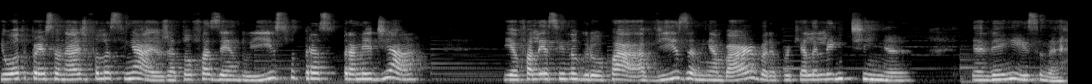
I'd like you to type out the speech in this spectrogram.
E o outro personagem falou assim: Ah, eu já estou fazendo isso para mediar. E eu falei assim no grupo: Ah, avisa a minha Bárbara, porque ela é lentinha. E é bem isso, né?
